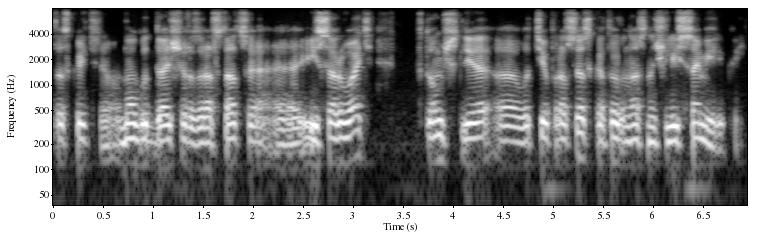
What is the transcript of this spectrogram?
так сказать, могут дальше разрастаться э, и сорвать в том числе э, вот те процессы, которые у нас начались с Америкой.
